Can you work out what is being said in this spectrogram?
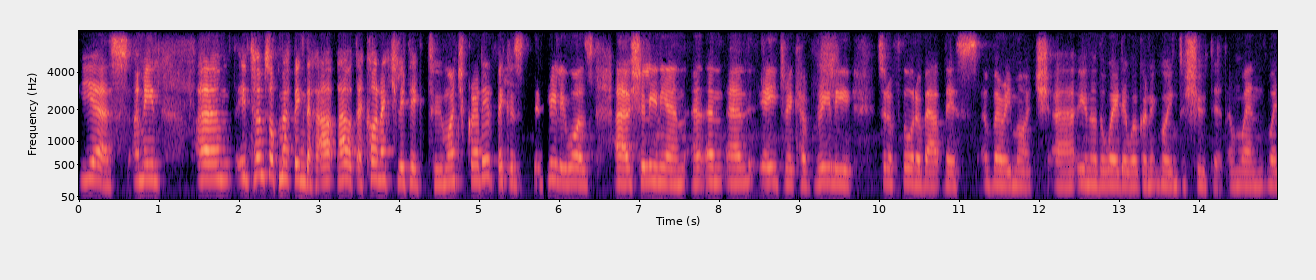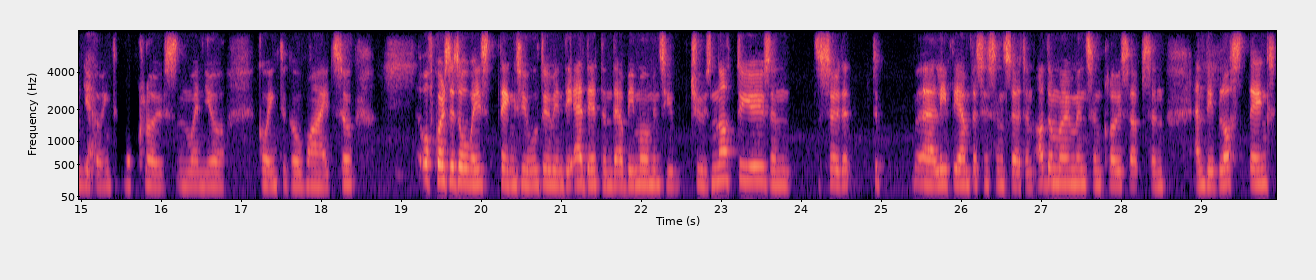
Yes. I mean um, in terms of mapping that out, I can't actually take too much credit because it really was uh, Shalini and, and, and Adric have really sort of thought about this very much. Uh, you know, the way they were going to, going to shoot it and when, when you're yeah. going to go close and when you're going to go wide. So, of course, there's always things you will do in the edit and there'll be moments you choose not to use and so that to uh, leave the emphasis on certain other moments and close-ups and and they've lost things.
